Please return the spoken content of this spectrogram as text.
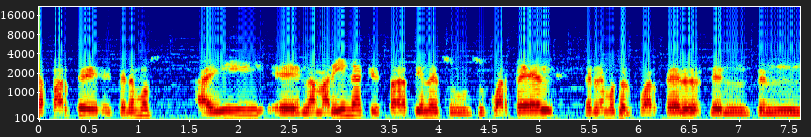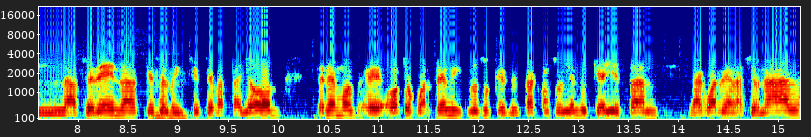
aparte, tenemos ahí la Marina que está tiene su, su cuartel, tenemos el cuartel del, de la Sedena, que es el 27 Batallón, tenemos eh, otro cuartel incluso que se está construyendo y que ahí están la Guardia Nacional,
